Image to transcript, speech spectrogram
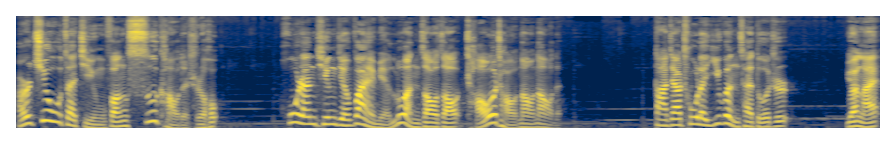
而就在警方思考的时候，忽然听见外面乱糟糟、吵吵闹闹的，大家出来一问，才得知，原来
